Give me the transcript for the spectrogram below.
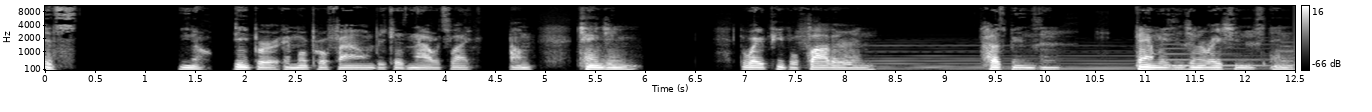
it's, you know, deeper and more profound because now it's like I'm changing the way people father and husbands and families and generations. And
